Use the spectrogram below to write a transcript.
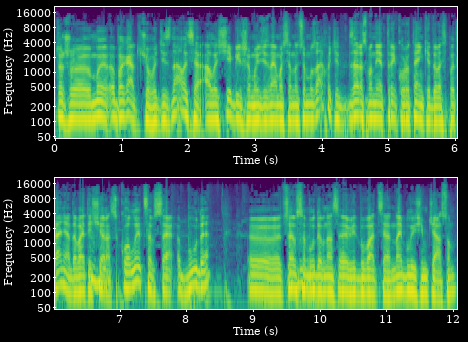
Тож е, ми багато чого дізналися, але ще більше ми дізнаємося на цьому заході. Зараз в мене є три коротенькі до вас питання. Давайте ще раз, коли це все буде? Е, Це все буде в нас відбуватися найближчим часом.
